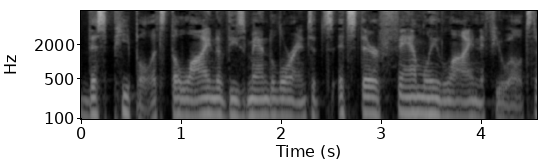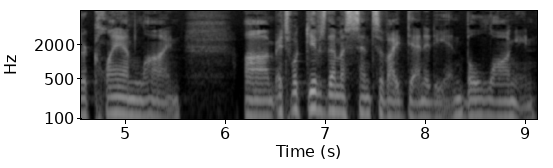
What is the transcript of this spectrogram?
this people. It's the line of these Mandalorians. It's it's their family line, if you will. It's their clan line. Um, it's what gives them a sense of identity and belonging.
